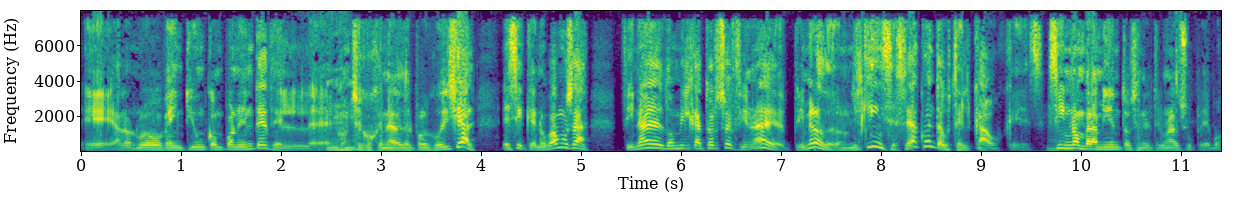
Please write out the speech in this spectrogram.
eh, a los nuevos 21 componentes del eh, Consejo General del Poder Judicial. Es decir, que nos vamos a final del 2014, final primero de 2015. ¿Se da cuenta usted el caos que es? Sin nombramientos en el Tribunal Supremo,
